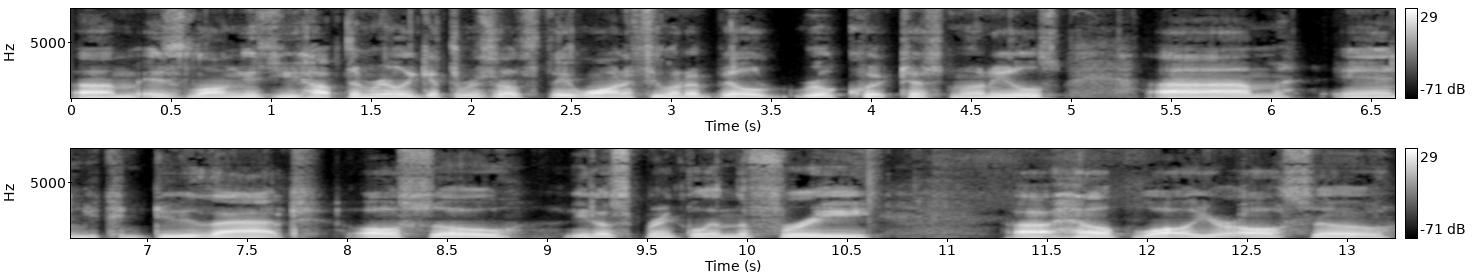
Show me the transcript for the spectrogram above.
um, as long as you help them really get the results they want. If you want to build real quick testimonials, um, and you can do that also, you know, sprinkle in the free uh, help while you're also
